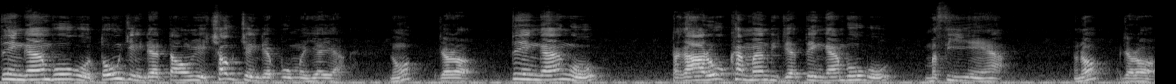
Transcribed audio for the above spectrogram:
သင်္ကန်းဘိုးကို3ချိန်တက်တောင်း၍6ချိန်တက်ပုံမရက်ရနော်ကြတော့သင်္ကန်းကို တကားတို့ခတ်မှန်းတည်တဲ့သင်္ကန်းဘိုးကိုမစီရင်ရနော်ကြတော့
